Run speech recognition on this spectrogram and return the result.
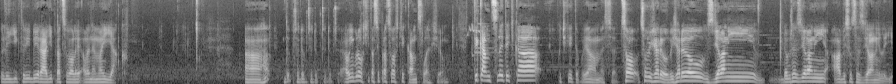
lidí, kteří by rádi pracovali, ale nemají jak. Aha, dobře, dobře, dobře, dobře. A oni budou chtít asi pracovat v těch kanclech, že jo? Ty kancly teďka, počkejte, podíváme se. Co, co vyžadují? Vyžadují vzdělaný, dobře vzdělaný a vysoce vzdělaný lidi.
